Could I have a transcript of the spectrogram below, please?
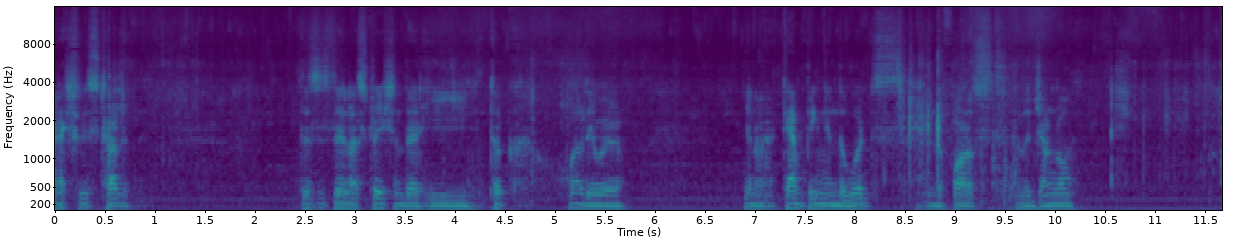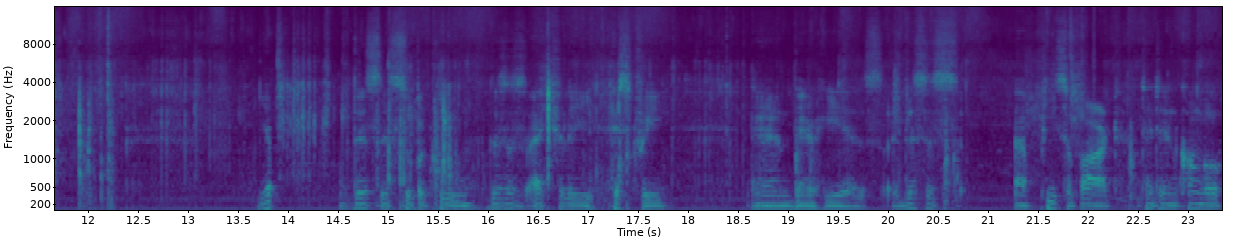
actually started. This is the illustration that he took while they were, you know, camping in the woods, in the forest, in the jungle. Yep, this is super cool. This is actually history, and there he is. This is a piece of art, Tintin in Congo.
